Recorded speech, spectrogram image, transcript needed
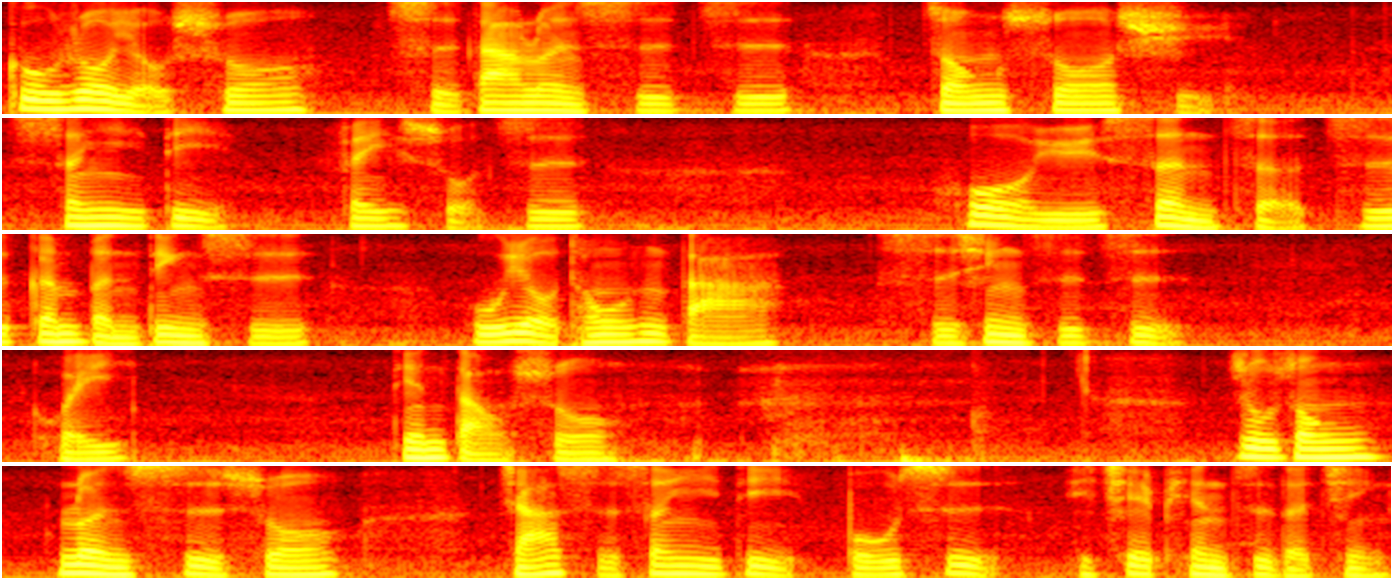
故若有说此大论师之中说许圣意地非所知，或于圣者之根本定时无有通达实性之智。为颠倒说。入中论是说，假使圣义谛不是一切遍智的境，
